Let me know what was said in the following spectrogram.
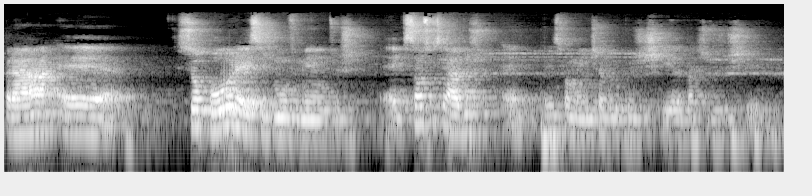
para é, se opor a esses movimentos é, que são associados é, principalmente a grupos de esquerda, partidos de esquerda.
